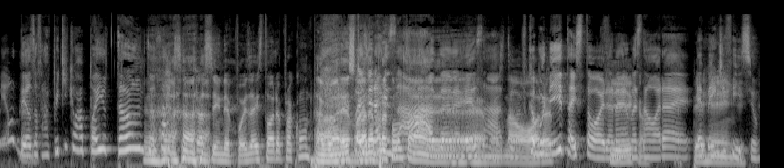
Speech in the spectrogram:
meu Deus, eu falo, por que, que eu apanho tanto? Sempre assim, depois a história pra contar. Agora né? é a história vira contar, é. né? É, Exato. na Fica hora bonita a história, né? Mas fica. na hora é, é Perrengue. bem difícil.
